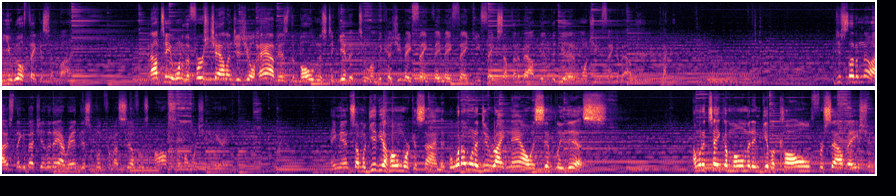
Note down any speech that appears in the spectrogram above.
Or you will think of somebody. And I'll tell you, one of the first challenges you'll have is the boldness to give it to them because you may think, they may think you think something about them that you don't want you to think about them. But just let them know. I was thinking about you the other day. I read this book for myself. It was awesome. I want you to hear it. Amen. So I'm going to give you a homework assignment. But what I want to do right now is simply this I want to take a moment and give a call for salvation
